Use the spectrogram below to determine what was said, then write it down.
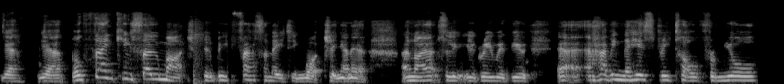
yeah yeah. Well thank you so much. It'll be fascinating watching and and i absolutely agree with you. Uh, having the history told from your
